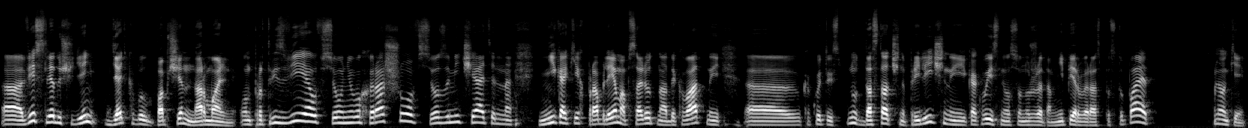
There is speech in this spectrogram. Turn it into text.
Весь следующий день дядька был вообще нормальный, он протрезвел, все у него хорошо, все замечательно, никаких проблем, абсолютно адекватный, э, какой-то, ну, достаточно приличный, и, как выяснилось, он уже там не первый раз поступает, ну окей.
